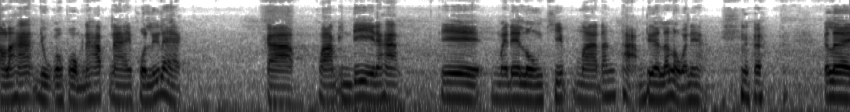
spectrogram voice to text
เอาละฮะ อยู่กับผมนะครับ นายพลลือแหลกกับความอินดี้นะครับ ที่ไม่ได้ลงคลิปมาตั้งสามเดือนแล้วหรอวะเนี่ย ก็เลย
